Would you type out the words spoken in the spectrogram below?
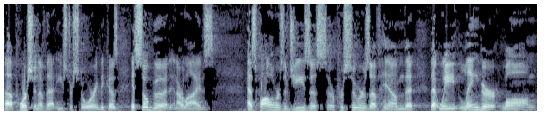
uh, portion of that Easter story because it's so good in our lives as followers of Jesus or pursuers of Him that, that we linger long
